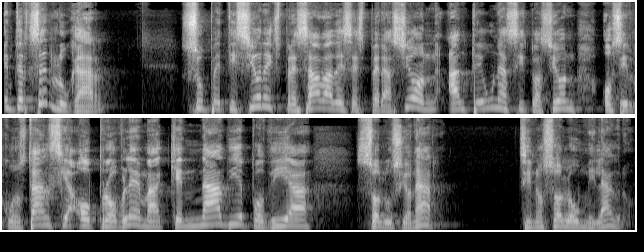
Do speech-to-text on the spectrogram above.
En tercer lugar, su petición expresaba desesperación ante una situación o circunstancia o problema que nadie podía solucionar, sino solo un milagro.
